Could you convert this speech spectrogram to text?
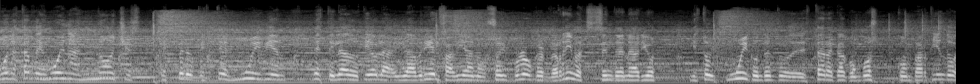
Buenas tardes, buenas noches. Espero que estés muy bien. De este lado te habla Gabriel Fabiano, soy broker de RIMAX Centenario y estoy muy contento de estar acá con vos compartiendo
